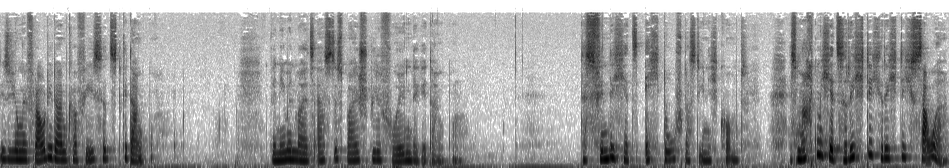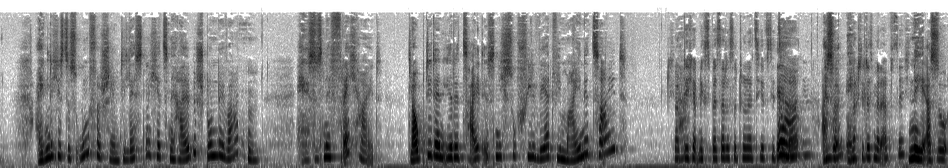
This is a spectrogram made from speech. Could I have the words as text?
diese junge Frau, die da im Café sitzt, Gedanken. Wir nehmen mal als erstes Beispiel folgende Gedanken. Das finde ich jetzt echt doof, dass die nicht kommt. Es macht mich jetzt richtig, richtig sauer. Eigentlich ist es unverschämt. Die lässt mich jetzt eine halbe Stunde warten. hey, es ist eine Frechheit. Glaubt ihr denn, ihre Zeit ist nicht so viel wert wie meine Zeit? Glaubt ihr, ich habe nichts Besseres zu tun, als hier auf sie ja, zu warten? Also, mhm. Macht ihr das mit Absicht? Nee, also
